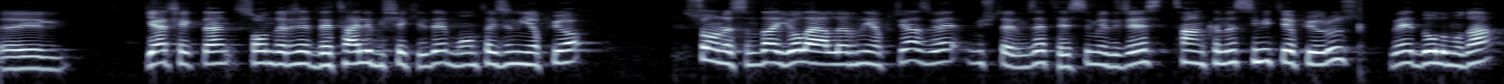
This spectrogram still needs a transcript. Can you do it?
e, gerçekten son derece detaylı bir şekilde montajını yapıyor. Sonrasında yol ayarlarını yapacağız ve müşterimize teslim edeceğiz. Tankını simit yapıyoruz ve dolumu da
